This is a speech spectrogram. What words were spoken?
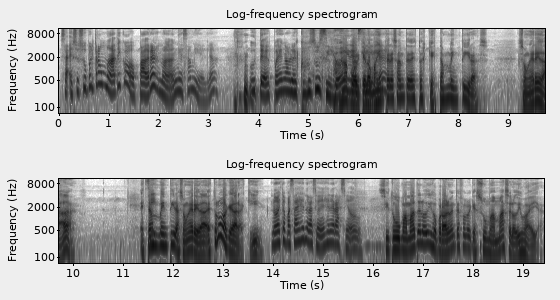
O sea, eso es súper traumático. Padres, no hagan esa mierda. Ustedes pueden hablar con sus hijos. Ah, y porque lo más interesante de esto es que estas mentiras son heredadas. Estas Sí. mentiras son heredadas. Esto no va a quedar aquí. No, esto pasa de generación en generación. Si tu mamá te lo dijo, probablemente fue porque su mamá se lo dijo a ella.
